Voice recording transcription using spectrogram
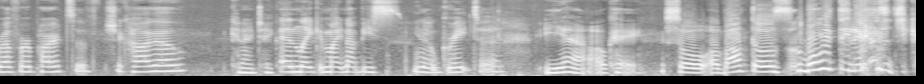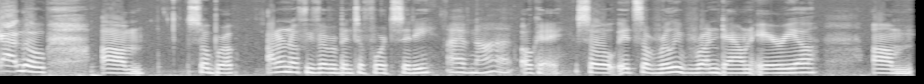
rougher parts of Chicago Can I take? and like it might not be you know great to. Yeah, okay. So about those movie theaters in Chicago. Um so Brooke, I don't know if you've ever been to Ford City. I have not. Okay. So it's a really rundown area. Um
